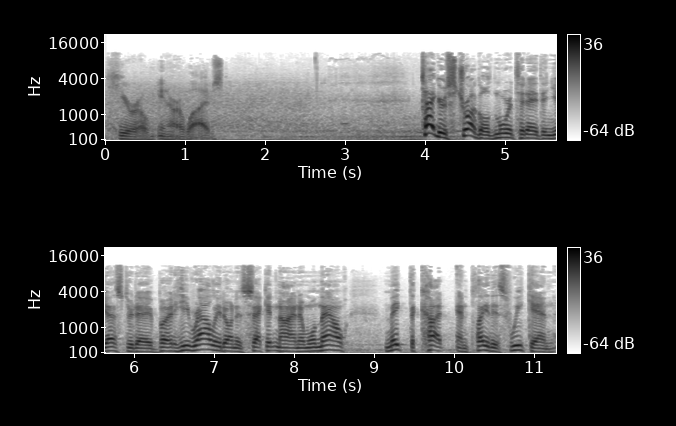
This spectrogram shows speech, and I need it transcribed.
hero in our lives. Tiger struggled more today than yesterday, but he rallied on his second nine and will now make the cut and play this weekend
